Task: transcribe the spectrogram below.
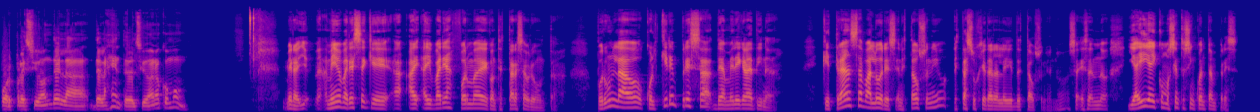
por presión de la, de la gente, del ciudadano común? Mira, a mí me parece que hay, hay, varias formas de contestar esa pregunta. Por un lado, cualquier empresa de América Latina que transa valores en Estados Unidos está sujeta a la ley de Estados Unidos. ¿no? O sea, esa no, y ahí hay como 150 empresas,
